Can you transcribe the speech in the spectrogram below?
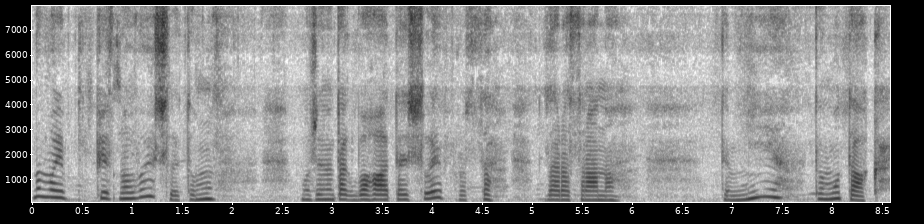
Ну, ми пізно вийшли, тому може не так багато йшли, просто зараз рано темніє, тому так.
